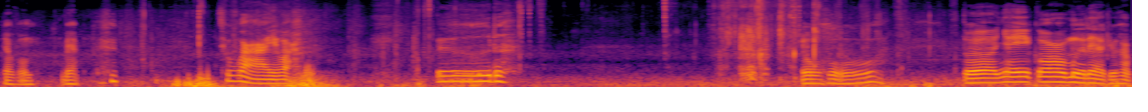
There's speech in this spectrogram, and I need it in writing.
เดี๋ยวผมแบบสวายว่ะ เออเด้อโอ้โห ตัวใหญ่ก็มือแรกอยู่ครับ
